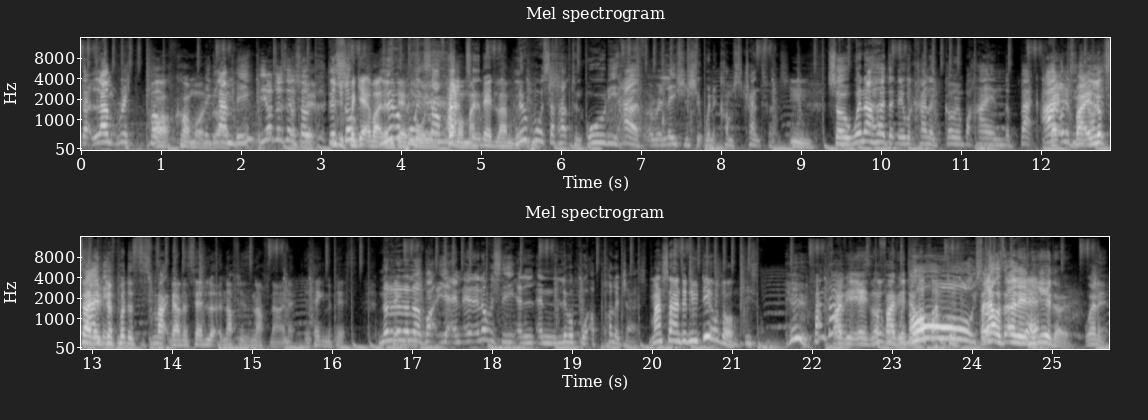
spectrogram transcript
That, that Lamb. Rick, Oh, come on, Big blood. Lambie. You know what I'm saying? So it. You there's just so, forget about them dead Liverpool and. Southampton. Come on, man, dead Lambert. Liverpool and Southampton already have a relationship when it comes to transfers. Mm. So when I heard that they were kind of going behind the back, I But, honestly but it didn't looks like they've understand just put the smack down and said, look, enough is enough now, innit? You're taking the piss. No, no, no, no, no. But yeah, and, and, and obviously, and, and Liverpool apologized. Man signed a new deal, though. He's, who? Van Dijk. Five year- yeah, he's got With- five year deal. Oh, But that was earlier in the year, though, wasn't it?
